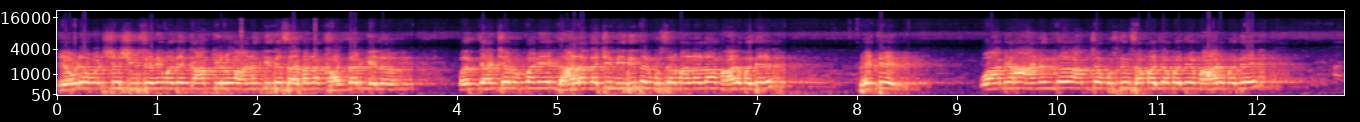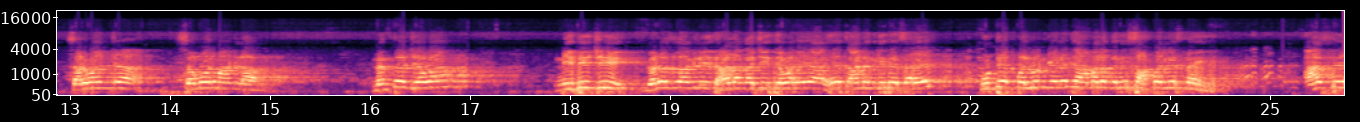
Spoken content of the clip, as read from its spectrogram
एवढ्या वर्ष शिवसेनेमध्ये काम केलो आनंद गीते साहेबांना खासदार केलं. पण त्यांच्या रूपाने एक दहा लाखाची निधी तर मुसलमानाला महाडमध्ये भेटेल. व आम्ही हा आनंद आमच्या मुस्लिम समाजामध्ये महाडमध्ये सर्वांच्या समोर मांडला. नंतर जेव्हा निधीची गरज लागली दहा लाखाची तेव्हा हे हेच आनंद गीते साहेब कुठे पलून गेले ते आम्हाला कधी सापडलेच नाही. आज ते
